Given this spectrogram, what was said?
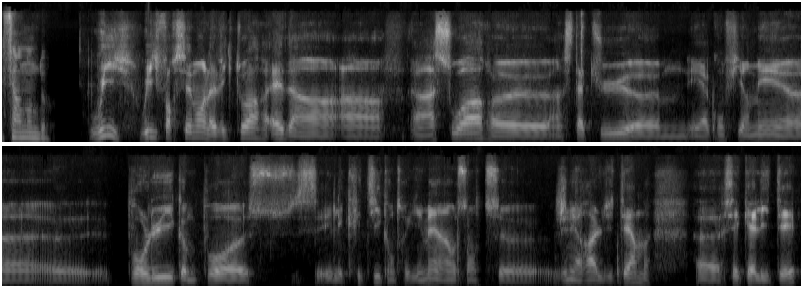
Fernando? Oui, oui, forcément, la victoire aide à, asseoir un statut et à confirmer pour lui comme pour les critiques, entre guillemets, hein, au sens général du terme, ses qualités.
